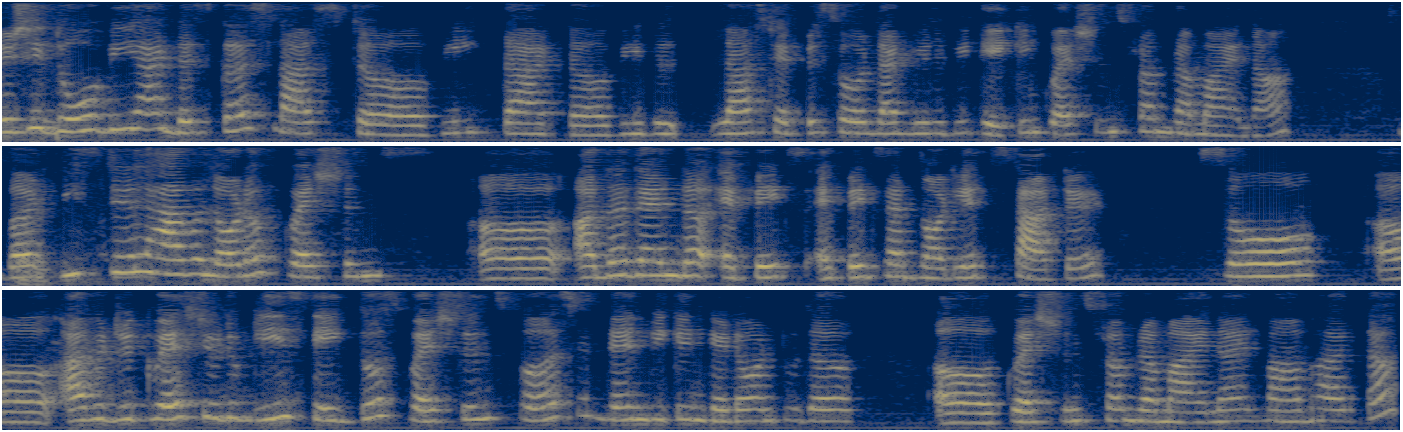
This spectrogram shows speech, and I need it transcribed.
Rishi, though we had discussed last uh, week that uh, we will last episode that we will be taking questions from Ramayana, but Right. we still have a lot of questions uh, other than the epics. Epics have not yet started, so uh, I would request you to please take those questions first, and then we can get on to the uh, questions from Ramayana and Mahabharata.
